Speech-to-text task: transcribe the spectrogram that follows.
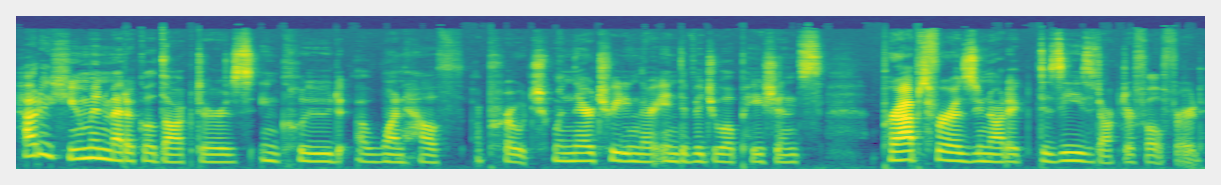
How do human medical doctors include a One Health approach when they're treating their individual patients, perhaps for a zoonotic disease, Dr. Fulford?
